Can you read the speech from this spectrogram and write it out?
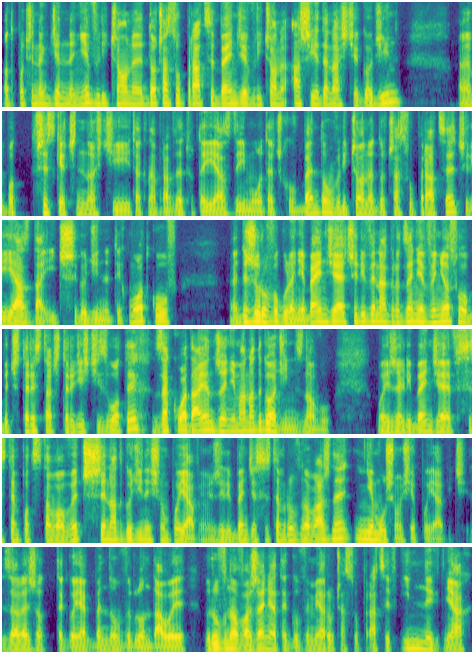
odpoczynek dzienny nie wliczony, do czasu pracy będzie wliczone aż 11 godzin, bo wszystkie czynności tak naprawdę tutaj jazdy i młoteczków będą wliczone do czasu pracy, czyli jazda i 3 godziny tych młotków. E, Dyżuru w ogóle nie będzie, czyli wynagrodzenie wyniosłoby 440 zł, zakładając, że nie ma nadgodzin znowu, bo jeżeli będzie w system podstawowy, 3 nadgodziny się pojawią. Jeżeli będzie system równoważny, nie muszą się pojawić. Zależy od tego, jak będą wyglądały równoważenia tego wymiaru czasu pracy w innych dniach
